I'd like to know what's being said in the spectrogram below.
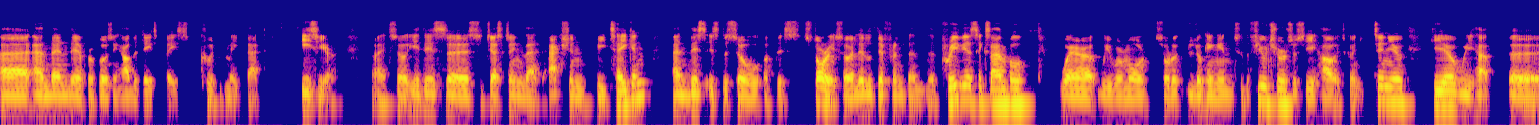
Uh, and then they're proposing how the database could make that easier, right? So it is uh, suggesting that action be taken, and this is the so of this story. So a little different than the previous example, where we were more sort of looking into the future to see how it's going to continue. Here we have uh,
